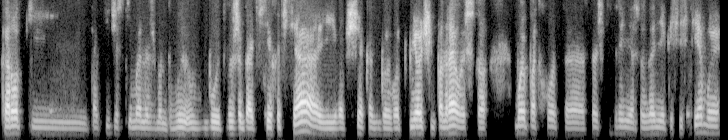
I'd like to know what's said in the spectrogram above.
короткий тактический менеджмент вы, будет выжигать всех и вся, и вообще как бы вот мне очень понравилось, что мой подход э, с точки зрения создания экосистемы, э,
